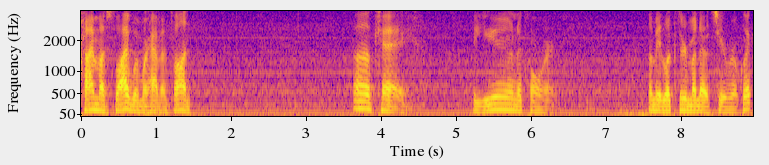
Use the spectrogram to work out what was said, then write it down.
Time must fly when we're having fun. Okay. The unicorn. Let me look through my notes here real quick.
